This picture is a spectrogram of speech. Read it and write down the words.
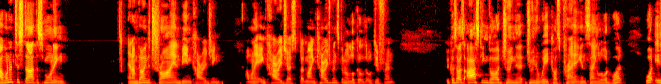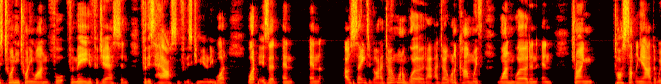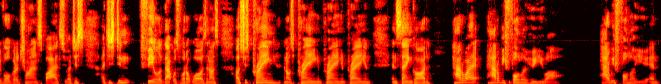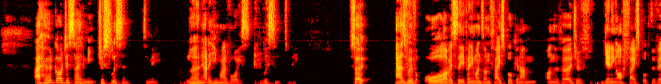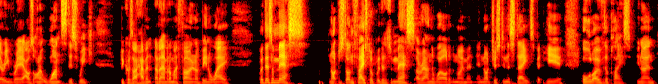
I wanted to start this morning, and I'm going to try and be encouraging. I want to encourage us, but my encouragement's going to look a little different. Because I was asking God during the during the week, I was praying and saying, Lord, what what is 2021 for, for me and for Jess and for this house and for this community? What what is it? And and I was saying to God, I don't want a word. I, I don't want to come with one word and, and try and toss something out that we've all got to try and aspire to. I just I just didn't feel that that was what it was, and I was I was just praying and I was praying and praying and praying and and saying, God, how do I how do we follow who you are? How do we follow you? And I heard God just say to me, just listen to me. Learn how to hear my voice and listen to me. So as with all, obviously, if anyone's on Facebook and I'm on the verge of getting off Facebook, the very rare, I was on it once this week because I haven't, I don't have it on my phone and I've been away. But there's a mess, not just on Facebook, but there's a mess around the world at the moment, and not just in the States, but here, all over the place, you know, and,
